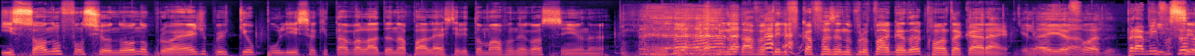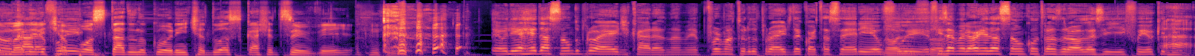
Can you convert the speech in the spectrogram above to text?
e só não funcionou no Proerd porque o polícia que tava lá dando a palestra, ele tomava um negocinho, né? e aí não dava pra ele ficar fazendo propaganda contra, caralho. Ele Aí é gostava. foda. Pra mim de funcionou, semana cara. ele Eu tinha postado no Corinthians duas caixas de cerveja. Eu li a redação do Proerd, cara, na minha formatura do Proerd da quarta série. Eu, Olha fui, eu fiz a melhor redação contra as drogas e fui eu que li. ah,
